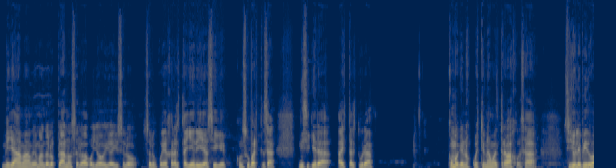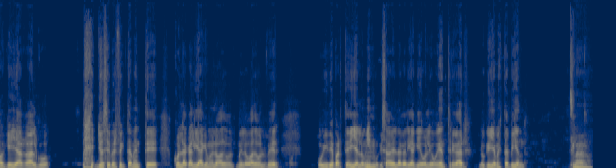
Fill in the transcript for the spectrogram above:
me llama, me manda los planos, se lo hago yo y ahí se lo, se lo puede dejar al taller y así que con su parte. O sea, ni siquiera a esta altura como que nos cuestionamos el trabajo. O sea, si yo le pido a mm. que ella haga algo, yo sé perfectamente con la calidad que me lo va a, me lo va a devolver, y de parte de ella es lo mismo, que sabe la calidad que le voy a entregar lo que ella me está pidiendo. Claro.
